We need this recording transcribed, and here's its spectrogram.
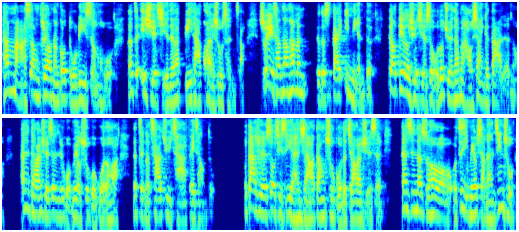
他马上就要能够独立生活。那这一学期呢，他逼他快速成长，所以常常他们有的是待一年的，到第二个学期的时候，我都觉得他们好像一个大人哦。但是台湾学生如果没有出国过的话，那整个差距差非常多。我大学的时候其实也很想要当出国的交换学生，但是那时候我自己没有想得很清楚，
